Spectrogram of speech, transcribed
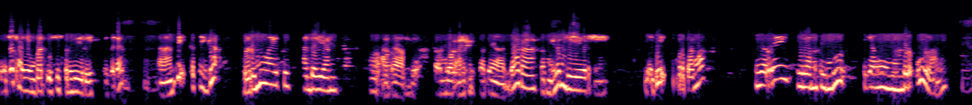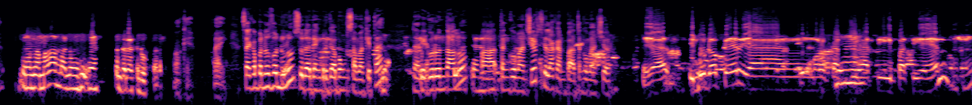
usus menyumbat usus sendiri, gitu kan. Nah nanti ketiga baru mulai itu ada yang oh, ada buang air darah sama lendir. Jadi pertama nyeri hilang timbul yang berulang ya. jangan lama-lama nunggunya segera ke dokter. Oke. Baik, saya ke penelpon dulu. Sudah ada yang bergabung bersama kita ya. dari ya. Gorontalo, ya. Pak Tengku Mansur. Silakan Pak Tengku Mansur. Ya, ibu dokter yang melekat di Ya. hati pasien, Mhm.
